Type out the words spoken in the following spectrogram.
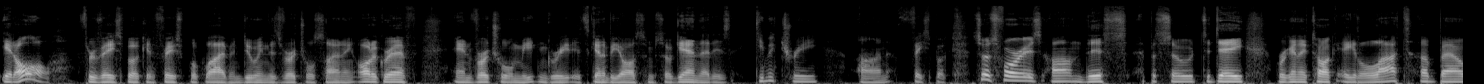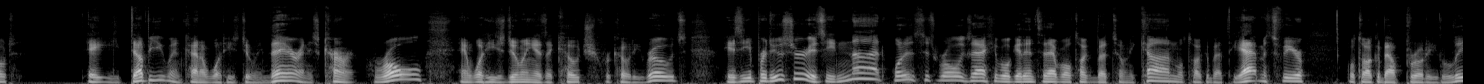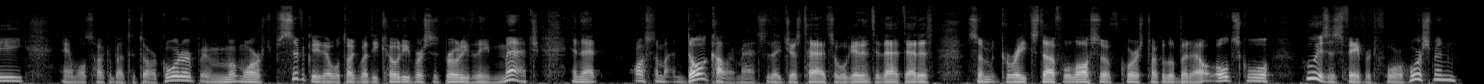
it all through Facebook and Facebook Live and doing this virtual signing, autograph, and virtual meet and greet. It's going to be awesome. So, again, that is Gimmick Tree on Facebook. So, as far as on this episode today, we're going to talk a lot about AEW and kind of what he's doing there and his current role and what he's doing as a coach for Cody Rhodes. Is he a producer? Is he not? What is his role exactly? We'll get into that. We'll talk about Tony Khan. We'll talk about the atmosphere. We'll talk about Brodie Lee, and we'll talk about the Dark Order. But more specifically, though, we'll talk about the Cody versus Brodie Lee match and that awesome dog collar match that they just had. So we'll get into that. That is some great stuff. We'll also, of course, talk a little bit about old school. Who is his favorite four horsemen?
